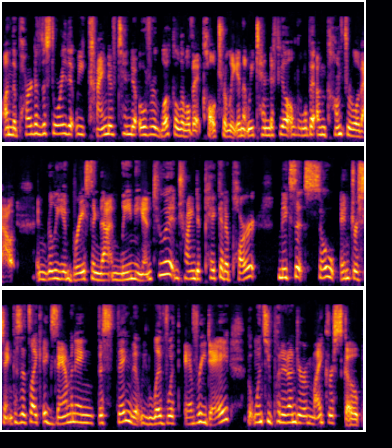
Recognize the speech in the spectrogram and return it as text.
on the part of the story that we kind of tend to overlook a little bit culturally and that we tend to feel a little bit uncomfortable about and really embracing that and leaning into it and trying to pick it apart makes it so interesting because it's like examining this thing that we live with every day but once you put it under a microscope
